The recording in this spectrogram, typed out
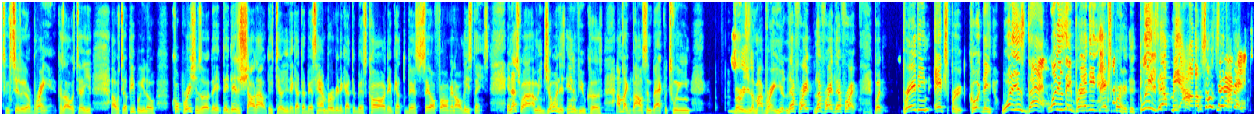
to consider their brand. Because I always tell you, I always tell people, you know, corporations are they, they they just shout out. They tell you they got the best hamburger, they got the best car, they've got the best cell phone, and all these things. And that's why I'm enjoying this interview because I'm like bouncing back between versions of my brain. You left, right, left, right, left, right. But branding expert, Courtney. What is that? What is a branding expert? Please help me out. I'm so sick of it.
